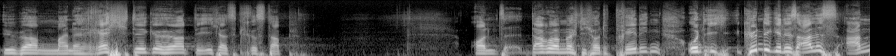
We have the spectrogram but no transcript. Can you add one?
über meine Rechte gehört, die ich als Christ habe. Und darüber möchte ich heute predigen. Und ich kündige das alles an,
